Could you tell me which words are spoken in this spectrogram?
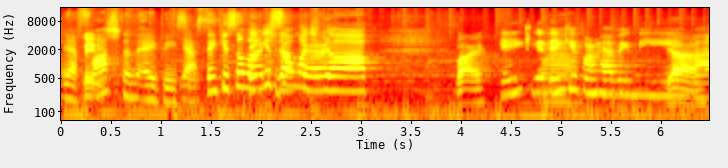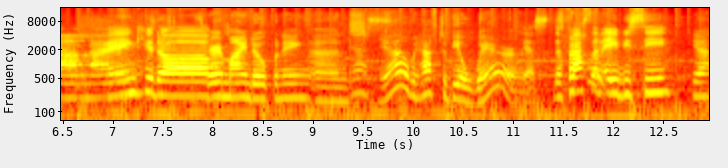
Yeah, ladies. Fast and ABC. Yes. Thank you so much, Thank you so much, Doc. Bye. Thank you. Wow. Thank you for having me. Yeah. Bye. Thank you, Doc. Very mind-opening and yes. yeah, we have to be aware. Yes, the fast and ABC. Yeah,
